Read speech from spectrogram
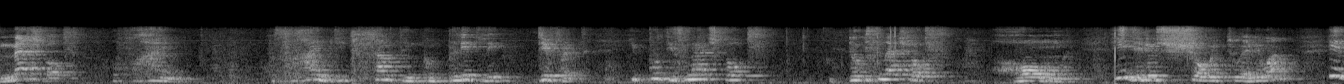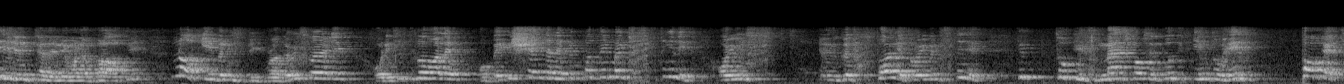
matchbox of Chaim. Because Chaim did something completely different. He put his matchbox, his matchbox home. He didn't show it to anyone. He didn't tell anyone about it. Not even his big brother Israeli, or little Dvorale, or baby Shendale, because they might steal it, or even uh, spoil it, or even steal it. He took his matchbox and put it into his pocket.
